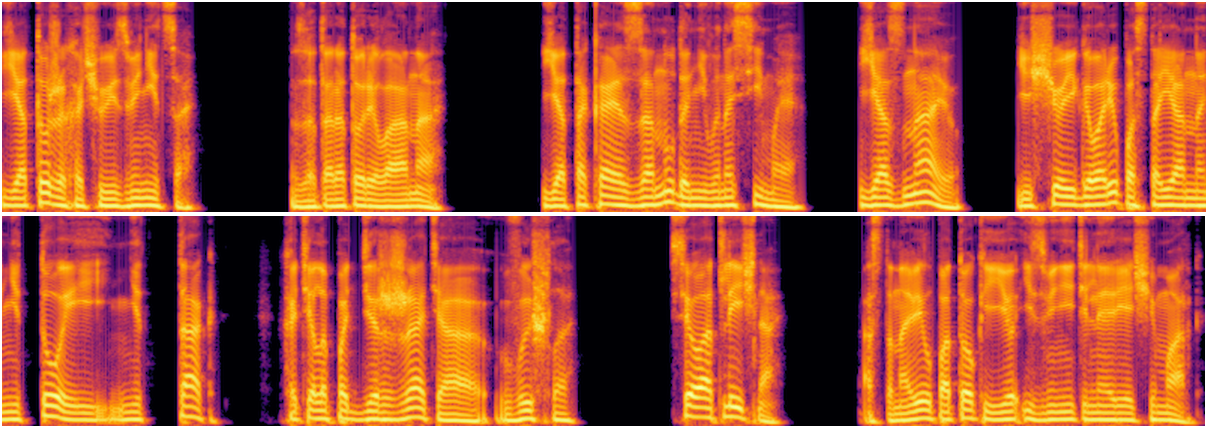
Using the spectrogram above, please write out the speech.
«Я тоже хочу извиниться», — затараторила она. «Я такая зануда невыносимая. Я знаю, еще и говорю постоянно не то и не так. Хотела поддержать, а вышло. Все отлично. Остановил поток ее извинительной речи Марк.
